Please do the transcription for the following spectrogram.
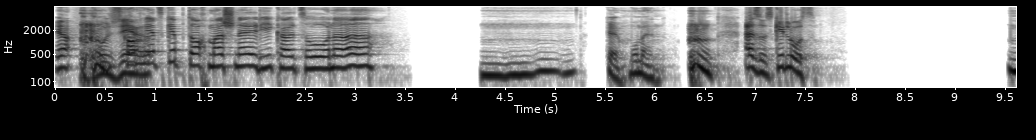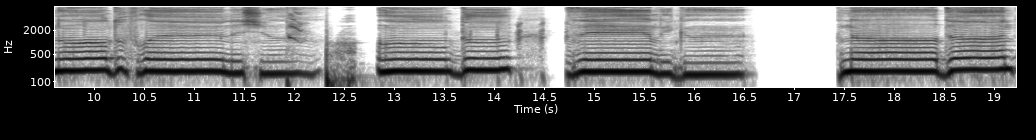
ja, Roger- komm, jetzt gib doch mal schnell die Calzone. Mhm. Okay, Moment. Also, es geht los. Na, du Fröhliche, oh, du Selige, Gnaden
